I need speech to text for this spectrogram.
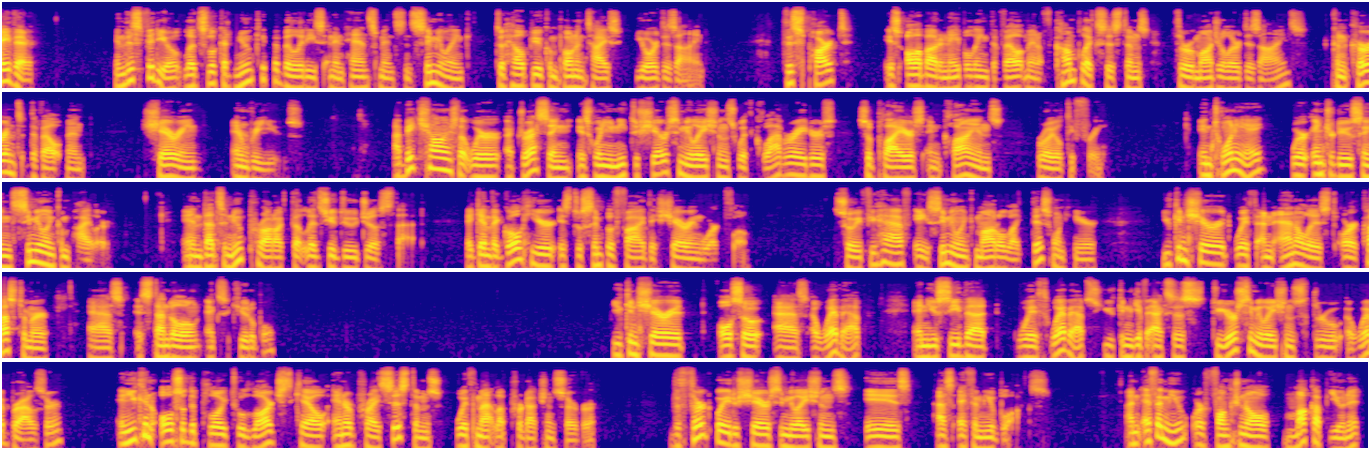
Hey there! In this video, let's look at new capabilities and enhancements in Simulink to help you componentize your design. This part is all about enabling development of complex systems through modular designs, concurrent development, sharing, and reuse. A big challenge that we're addressing is when you need to share simulations with collaborators, suppliers, and clients royalty-free. In 20A, we're introducing Simulink Compiler, and that's a new product that lets you do just that. Again, the goal here is to simplify the sharing workflow. So if you have a Simulink model like this one here, you can share it with an analyst or a customer as a standalone executable. You can share it also as a web app, and you see that with web apps, you can give access to your simulations through a web browser, and you can also deploy to large-scale enterprise systems with MATLAB Production Server. The third way to share simulations is as FMU blocks. An FMU, or Functional Mockup Unit,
